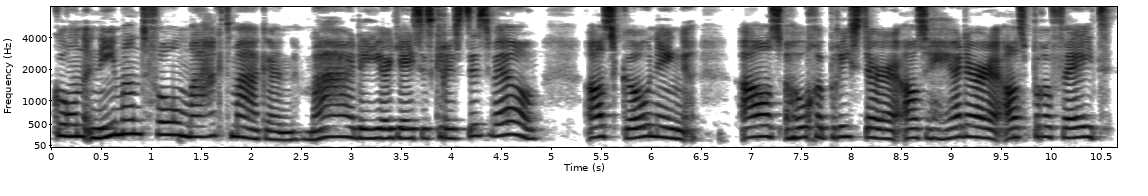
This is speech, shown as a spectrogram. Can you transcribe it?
kon niemand volmaakt maken, maar de Heer Jezus Christus wel. Als koning, als hoge priester, als herder, als profeet,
